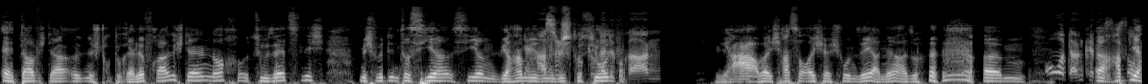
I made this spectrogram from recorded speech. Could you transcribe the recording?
Äh, darf ich da eine strukturelle Frage stellen noch zusätzlich? Mich würde interessieren, wir haben ja, hier so eine Diskussion. Fragen. Ja, aber ich hasse euch ja schon sehr, ne? Also ähm, Oh, danke, äh, das äh, habt ihr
